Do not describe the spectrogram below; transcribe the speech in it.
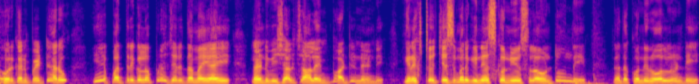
ఎవరు కనిపెట్టారు? ఏ పత్రికలో ప్రచురితమయ్యాయి? లాంటి విషయాలు చాలా ఇంపార్టెంట్ అండి. ఇక నెక్స్ట్ వచ్చేసి మనకి యునెస్కో న్యూస్లో ఉంటుంది. గత కొన్ని రోజుల నుండి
